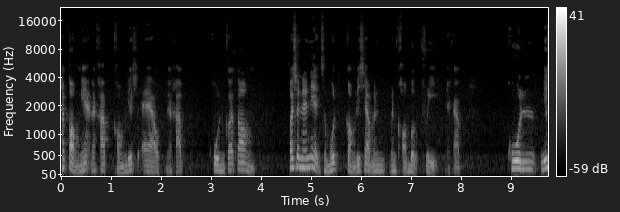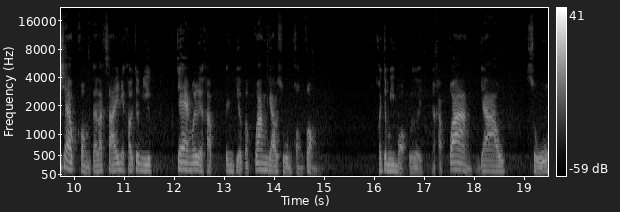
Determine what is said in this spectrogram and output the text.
ถ้ากล่องเนี้ยนะครับของ DHL นะครับ คุณก็ต้อง เพราะฉะนั้นเนี่ยสมมติกล่อง DHL มันมันขอเบิกฟรีนะครับ คุณ DHL กล่องแต่ละไซส์เนี่ยเขาจะมีแจ้งไว้เลยครับ เป็นเกี่ยวกับกว้างยาวสูงของกล่องเขาจะมีบอกเลยนะครับ กว้างยาวสูง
